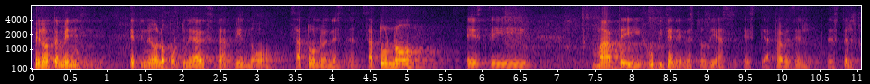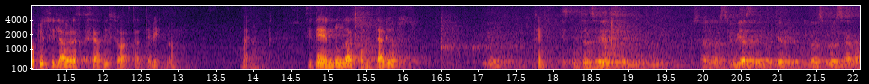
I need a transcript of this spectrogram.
pero también he tenido la oportunidad de estar viendo Saturno en este, Saturno, este, Marte y Júpiter en estos días este, a través del, de los telescopios y la verdad es que se ha visto bastante bien, ¿no? Bueno, si tienen dudas, comentarios. Yo, Sí. este, entonces, o sea, las lluvias de Júpiter igual solo es agua,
